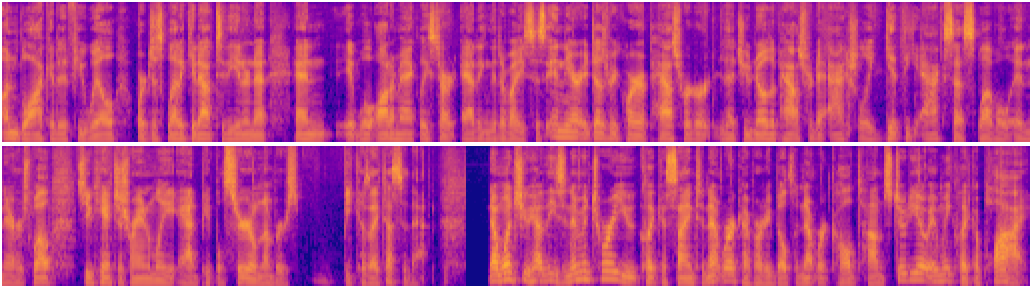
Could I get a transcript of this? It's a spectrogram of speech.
unblock it, if you will, or just let it get out to the internet and it will automatically start adding the devices in there. It does require a password or that you know the password to actually get the access level in there as well. So you can't just randomly add people's serial numbers because I tested that. Now, once you have these in inventory, you click Assign to Network. I've already built a network called Tom Studio, and we click Apply.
